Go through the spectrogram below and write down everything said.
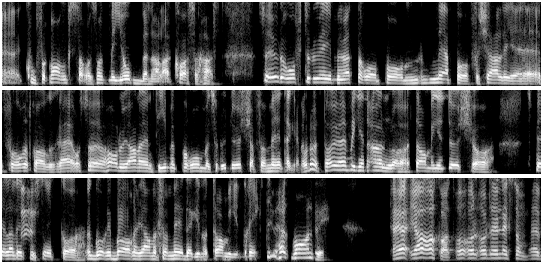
eh, konferanser og sånt med jobben eller hva som helst, så er det ofte du er i møter og på, med på forskjellige foredrag og greier, og så har du gjerne en time på rommet så du dusjer før middagen. Og da tar jeg meg en øl og tar meg en dusj og spiller litt musikk og går i baren gjerne før middagen og tar meg en drink. Det er jo helt vanlig. Ja, ja akkurat. Og, og, og, det er liksom eh,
